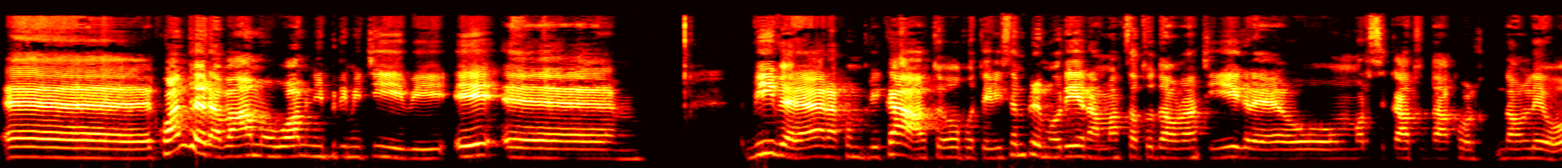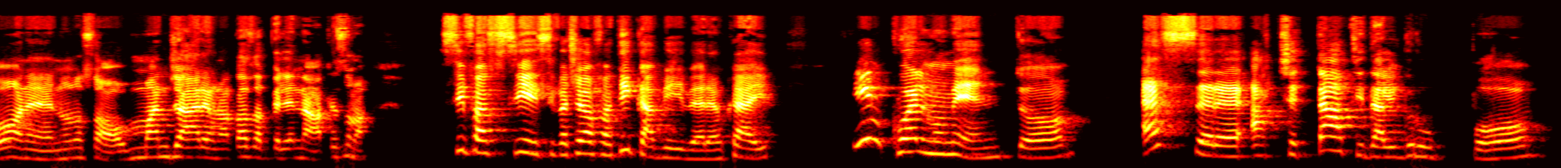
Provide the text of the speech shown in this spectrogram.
Eh, quando eravamo uomini primitivi e eh, vivere era complicato, potevi sempre morire ammazzato da una tigre o morsicato da, da un leone, non lo so, o mangiare una cosa avvelenata, insomma, si, fa, sì, si faceva fatica a vivere, ok? In quel momento essere accettati dal gruppo,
